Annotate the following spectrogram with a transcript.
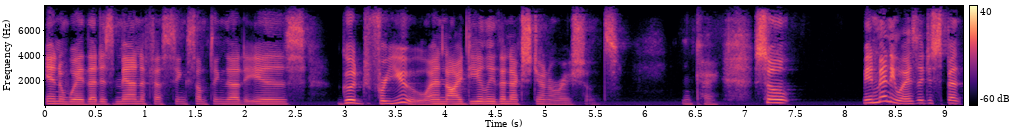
in a way that is manifesting something that is good for you and ideally the next generations. Okay. So in many ways I just spent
